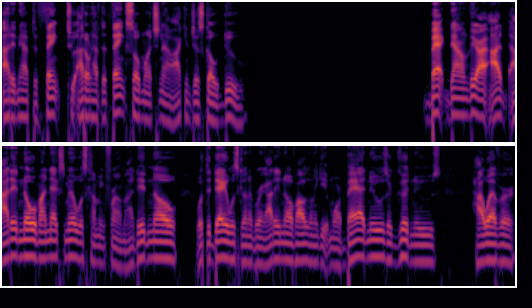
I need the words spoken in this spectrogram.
I didn't have to think to I don't have to think so much now. I can just go do. Back down there, I, I I didn't know where my next meal was coming from. I didn't know what the day was to bring. I didn't know if I was to get more bad news or good news. However,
